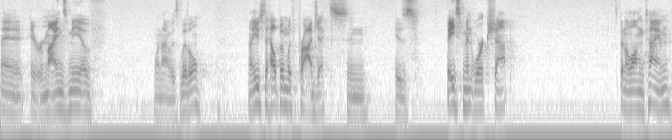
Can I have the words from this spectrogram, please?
And it, reminds me of when I was little I used to help him with projects in his basement workshop. It's been a long time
